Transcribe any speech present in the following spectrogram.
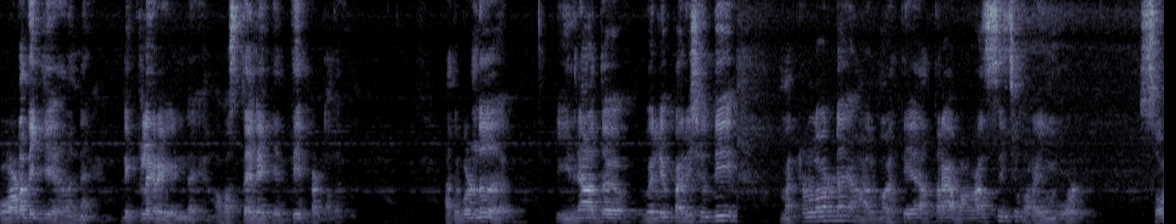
കോടതിക്ക് തന്നെ ഡിക്ലെയർ ചെയ്യേണ്ട അവസ്ഥയിലേക്ക് എത്തിപ്പെട്ടത്. അതുകൊണ്ട് ഇതിനകത്ത് വലിയ പരിശുദ്ധി മറ്റുള്ളവരുടെ ആത്മഹത്യയെ അത്ര അവകാശിച്ച് പറയുമ്പോൾ സ്വ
